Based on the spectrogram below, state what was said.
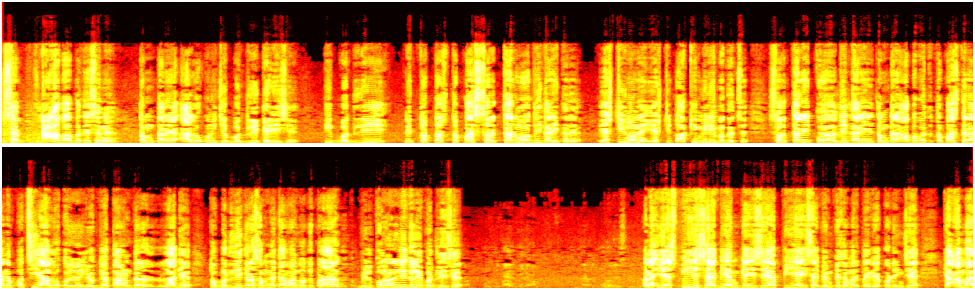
સાહેબ આ બાબતે છે ને તમ તારે આ લોકોની જે બદલી કરી છે એ બદલીની તટસ્થ તપાસ સરકારનો અધિકારી કરે. એસટી નો નહીં એસટી તો આખી મિલીભગત છે. સરકારી કોઈ અધિકારી તમ તારે આ બાબતે તપાસ કરે અને પછી આ લોકો યોગ્ય કારણ દર- લાગે તો બદલી કરે સમને કાંઈ કઈ વાંધો નથી પણ આ બિલકુલ અનલીગલી બદલી છે. અને એસપી સાહેબ એમ કહે છે પીઆઈ સાહેબ એમ કહે છે અમારી પાસે રેકોર્ડિંગ છે કે આમાં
